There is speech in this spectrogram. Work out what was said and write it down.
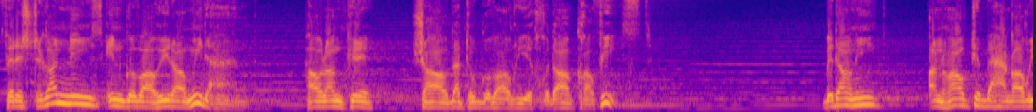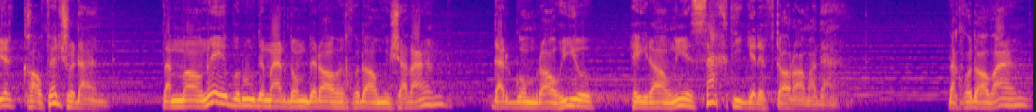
فرشتگان نیز این گواهی را می‌دهند حالان که شهادت و گواهی خدا کافی است. بدانید آنها که به حقایق کافر شدند و مانع ورود مردم به راه خدا می‌شوند در گمراهی و حیرانی سختی گرفتار آمدند. و خداوند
